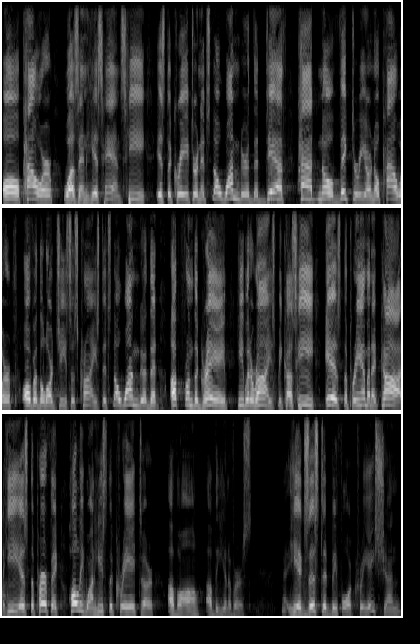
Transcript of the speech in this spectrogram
all power was in his hands. He is the creator. And it's no wonder that death had no victory or no power over the Lord Jesus Christ. It's no wonder that up from the grave he would arise because he is the preeminent God. He is the perfect Holy One. He's the creator of all of the universe. He existed before creation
